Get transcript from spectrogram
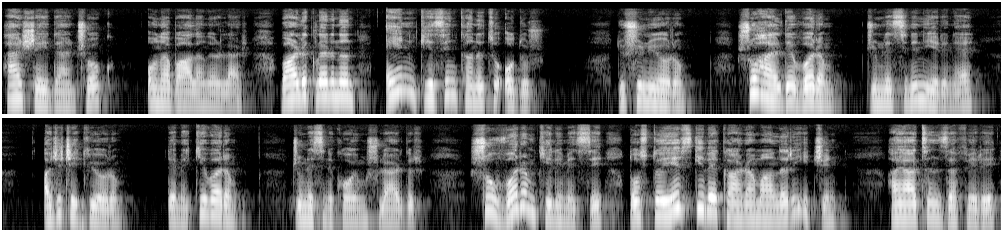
Her şeyden çok ona bağlanırlar. Varlıklarının en kesin kanıtı odur. Düşünüyorum. Şu halde varım cümlesinin yerine acı çekiyorum. Demek ki varım cümlesini koymuşlardır. Şu varım kelimesi Dostoyevski ve kahramanları için hayatın zaferi,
